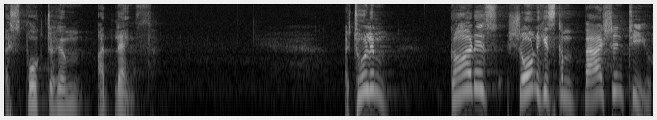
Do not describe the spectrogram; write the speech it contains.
I spoke to him at length. I told him God has shown his compassion to you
